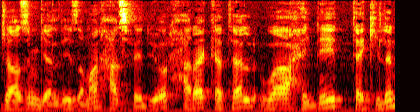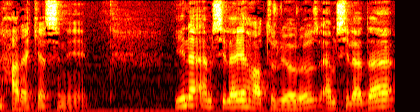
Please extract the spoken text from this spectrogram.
Cazim geldiği zaman hasfediyor. Hareketel vahidi tekilin harekesini. Yine emsileyi hatırlıyoruz. Emsilede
